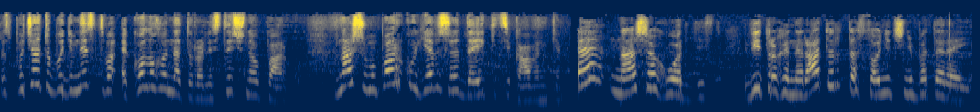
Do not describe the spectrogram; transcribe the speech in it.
розпочато будівництво еколого-натуралістичного парку. В нашому парку є вже деякі цікавинки. Це наша гордість: вітрогенератор та сонячні батареї.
